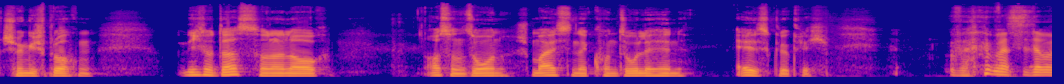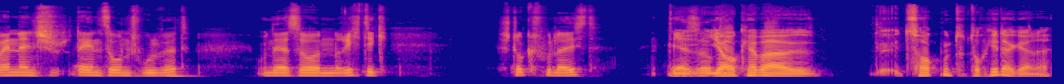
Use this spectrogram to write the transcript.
Schön gesprochen. Nicht nur das, sondern auch aus so Sohn, schmeißt eine Konsole hin, er ist glücklich. Was ist aber, wenn dein, dein Sohn schwul wird und er so ein richtig Stockschwuler ist? Der so ja, okay, aber äh, zocken tut doch jeder gerne.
